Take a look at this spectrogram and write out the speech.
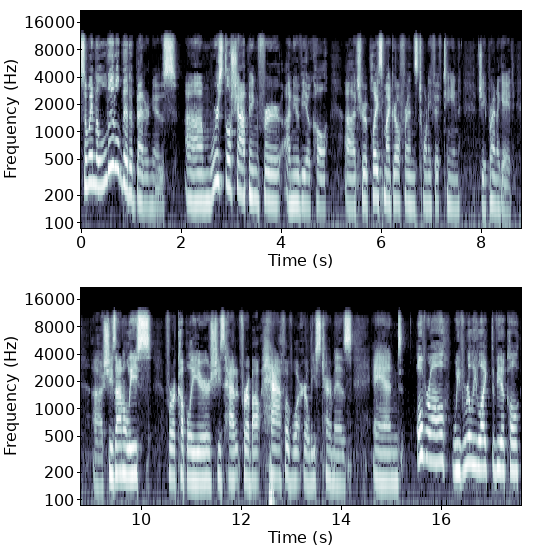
So, in a little bit of better news, um, we're still shopping for a new vehicle uh, to replace my girlfriend's 2015 Jeep Renegade. Uh, she's on a lease for a couple of years. She's had it for about half of what her lease term is. And overall, we've really liked the vehicle.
